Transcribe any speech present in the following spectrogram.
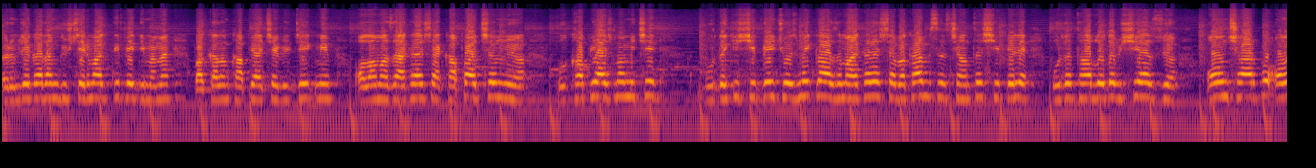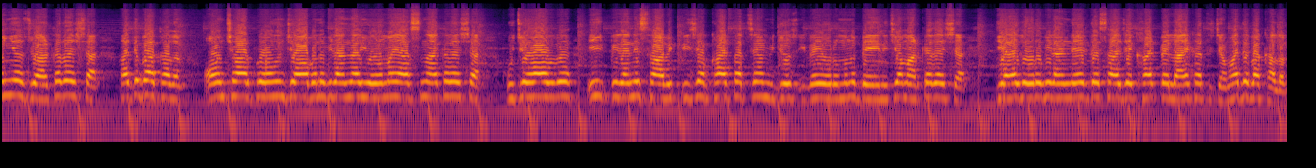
Örümcek adam güçlerimi aktif edeyim hemen. Bakalım kapıyı açabilecek miyim? Olamaz arkadaşlar. Kapı açılmıyor. Bu kapıyı açmam için buradaki şifreyi çözmek lazım arkadaşlar. Bakar mısınız çanta şifreli. Burada tabloda bir şey yazıyor. 10 çarpı 10 yazıyor arkadaşlar. Hadi bakalım. 10 çarpı 10'un cevabını bilenler yoruma yazsın arkadaşlar. Bu cevabı ilk bileni sabitleyeceğim. Kalp atacağım videosu ve yorumunu beğeneceğim arkadaşlar. Diğer doğru bilenleri de sadece kalp ve like atacağım. Hadi bakalım.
